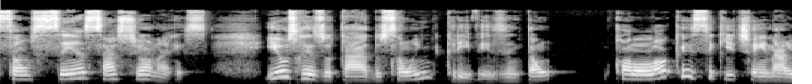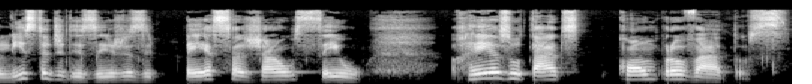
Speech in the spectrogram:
são sensacionais e os resultados são incríveis. Então, coloca esse kit aí na lista de desejos e peça já o seu. Resultados comprovados.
